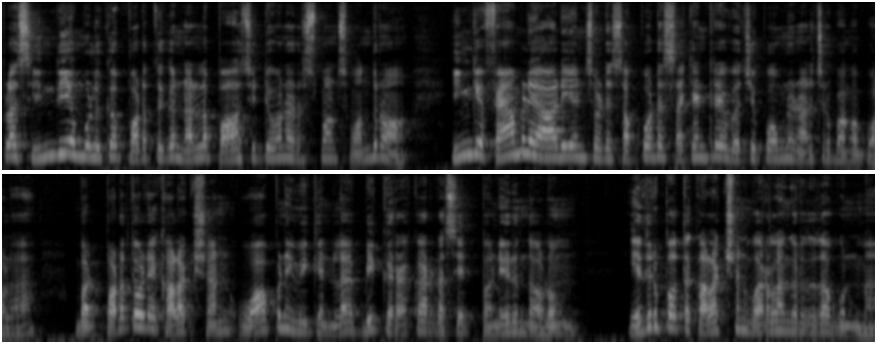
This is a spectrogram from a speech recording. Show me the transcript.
ப்ளஸ் இந்திய முழுக்க படத்துக்கு நல்ல பாசிட்டிவான ரெஸ்பான்ஸ் வந்துடும் இங்கே ஃபேமிலி ஆடியன்ஸோட சப்போர்ட்டை செகண்டரியாக வச்சுப்போம்னு நினச்சிருப்பாங்க போல். பட் படத்தோடைய கலெக்ஷன் ஓப்பனிங் வீக்கெண்டில் பிக் ரெக்கார்டை செட் பண்ணியிருந்தாலும் எதிர்பார்த்த கலெக்ஷன் வரலங்கிறது தான் உண்மை.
